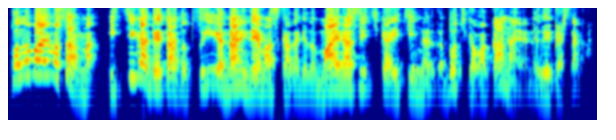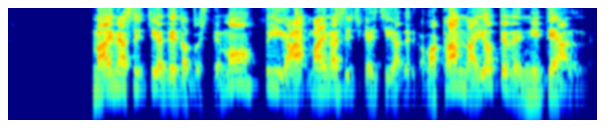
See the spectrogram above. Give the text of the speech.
この場合もさ、まあ、1が出た後次が何出ますかだけど、マイナス1か1になるかどっちかわかんないよね。上か下か。マイナス1が出たとしても、次がマイナス1か1が出るかわかんないよっていうので2点あるんだよ。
